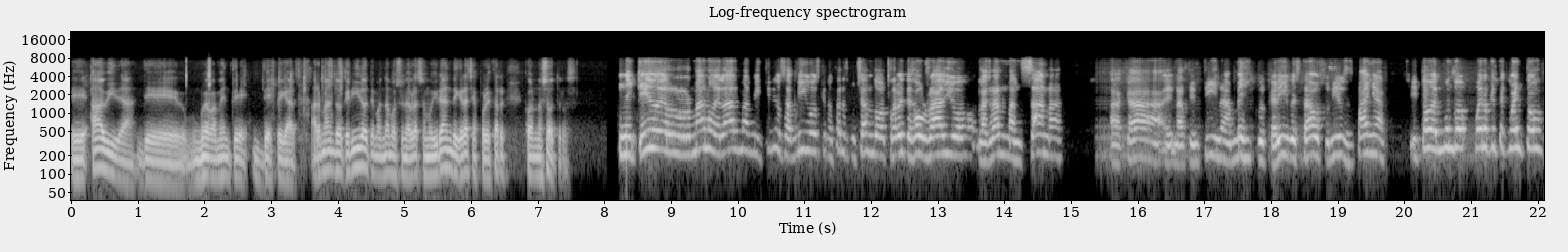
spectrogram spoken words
eh, ávida de nuevamente despegar. Armando, querido, te mandamos un abrazo muy grande. Gracias por estar con nosotros. Mi querido hermano del alma, mis queridos amigos que nos están escuchando a través de House Radio, La Gran Manzana, acá en Argentina, México, el Caribe, Estados Unidos, España y todo el mundo. Bueno, ¿qué te cuento?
